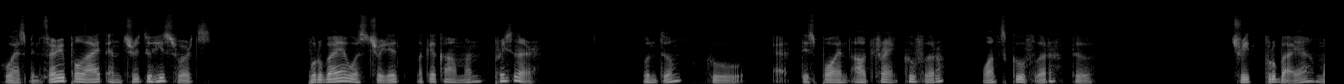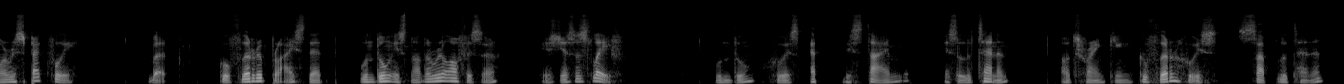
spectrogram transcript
who has been very polite and true to his words, Purbaya was treated like a common prisoner. Untung, who at this point outranked Kufler, wants Kufler to treat Purbaya more respectfully. But Kufler replies that Untung is not a real officer, he is just a slave. Untung, who is at this time is a lieutenant, outranking Kufler, who is sub-lieutenant,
